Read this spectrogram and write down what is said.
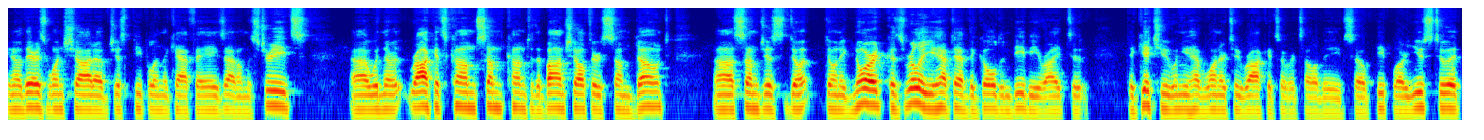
you know, there's one shot of just people in the cafes out on the streets. Uh, when the rockets come, some come to the bomb shelters, some don't. Uh, some just don't don't ignore it because really you have to have the golden BB right to to get you when you have one or two rockets over Tel Aviv. So people are used to it,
